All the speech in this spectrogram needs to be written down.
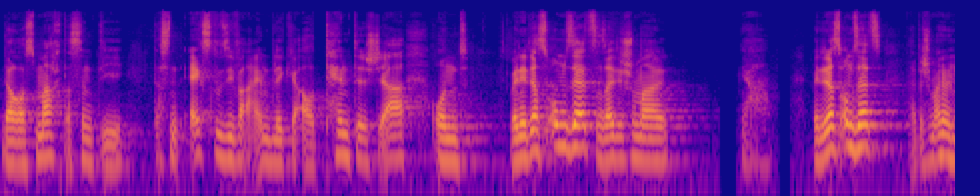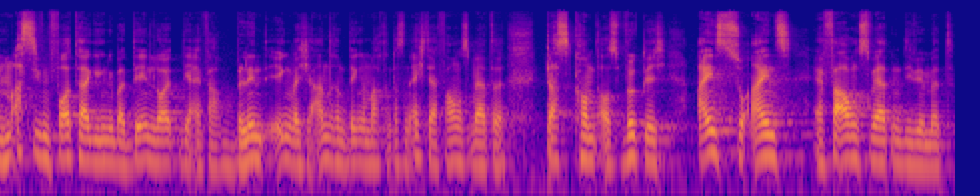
daraus macht. Das sind die Das sind exklusive Einblicke, authentisch, ja. Und wenn ihr das umsetzt, dann seid ihr schon mal, ja, wenn ihr das umsetzt, dann habt ihr schon mal einen massiven Vorteil gegenüber den Leuten, die einfach blind irgendwelche anderen Dinge machen. Das sind echte Erfahrungswerte. Das kommt aus wirklich eins zu eins Erfahrungswerten, die wir mit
